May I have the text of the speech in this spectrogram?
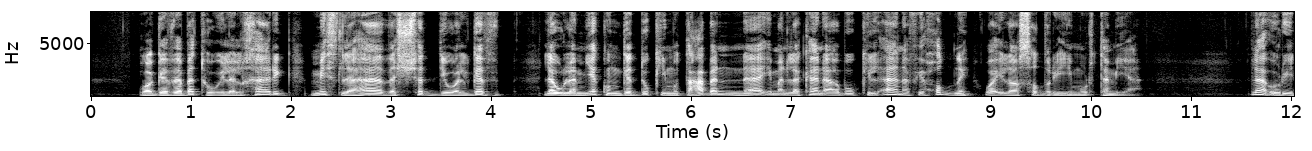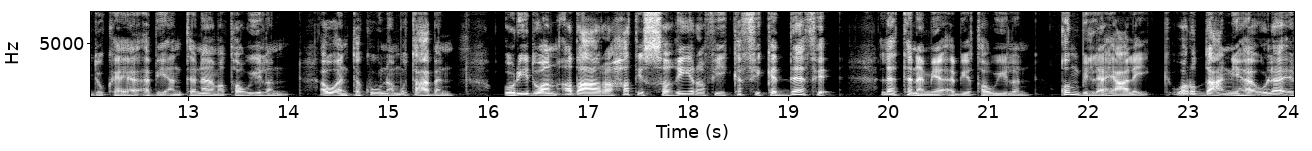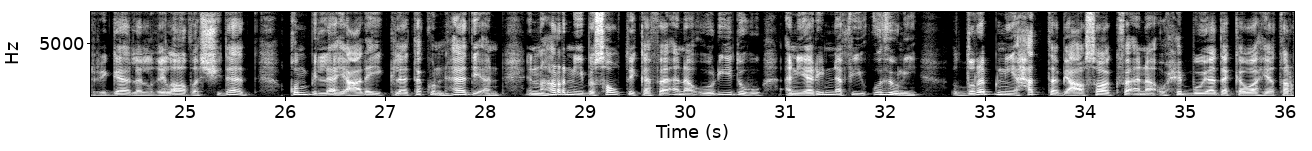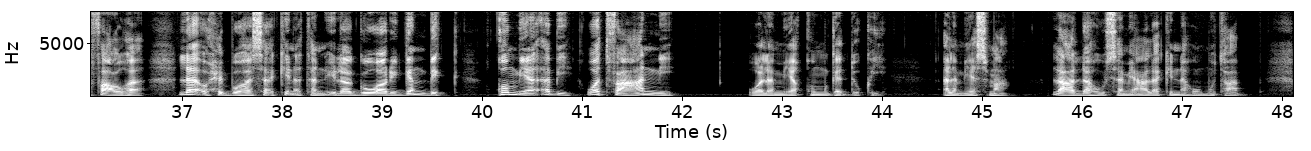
وجذبته إلى الخارج مثل هذا الشد والجذب. لو لم يكن جدك متعبا نائما لكان أبوك الآن في حضنه وإلى صدره مرتميا. لا أريدك يا أبي أن تنام طويلا أو أن تكون متعبا. أريد أن أضع راحتي الصغيرة في كفك الدافئ. لا تنم يا أبي طويلا. قم بالله عليك ورد عني هؤلاء الرجال الغلاظ الشداد قم بالله عليك لا تكن هادئا انهرني بصوتك فأنا أريده أن يرن في أذني اضربني حتى بعصاك فأنا أحب يدك وهي ترفعها لا أحبها ساكنة إلى جوار جنبك قم يا أبي وادفع عني. ولم يقم جدك. ألم يسمع؟ لعله سمع لكنه متعب.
